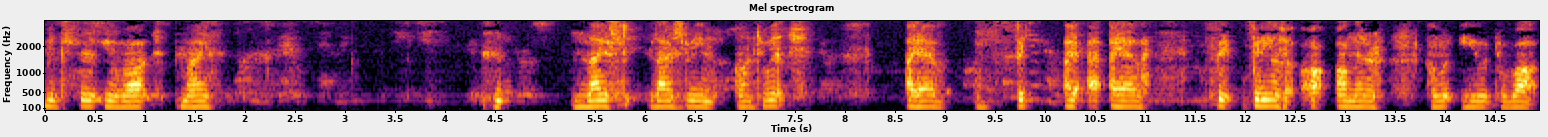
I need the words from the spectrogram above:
make sure you watch my live, live stream on Twitch. I have I, I, I have videos on there I want you to watch.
